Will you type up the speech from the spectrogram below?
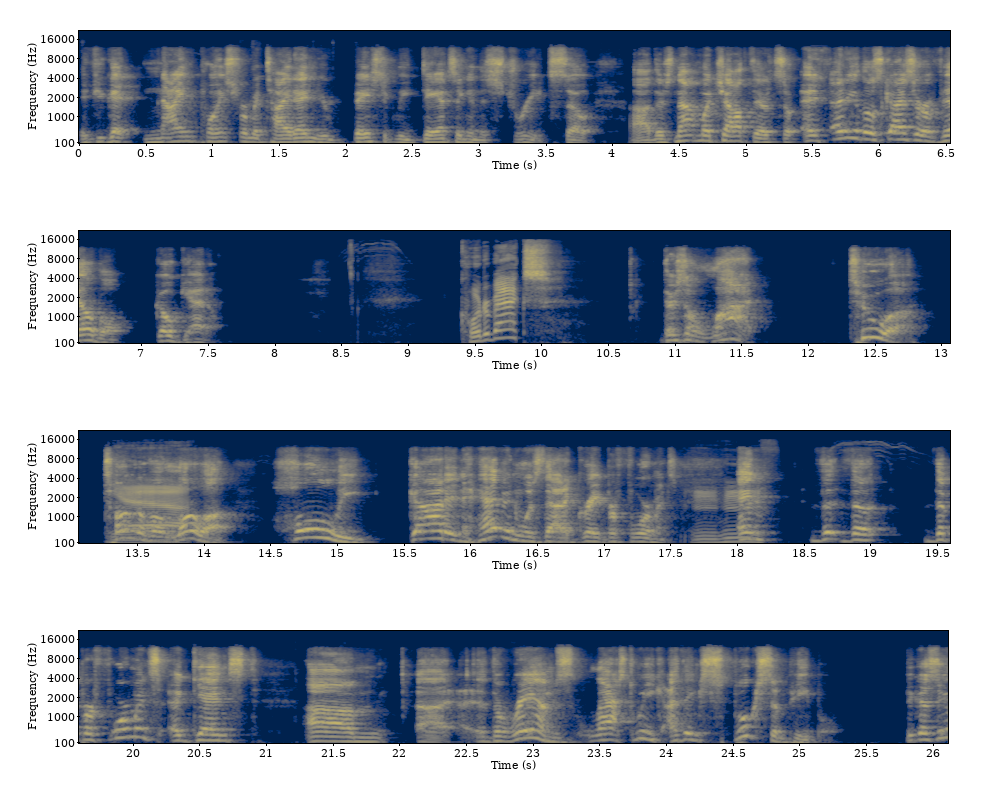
If you get nine points from a tight end, you're basically dancing in the streets. So uh, there's not much out there. So if any of those guys are available, go get them. Quarterbacks? There's a lot. Tua, Tagovailoa. Yeah. Holy God in heaven, was that a great performance? Mm-hmm. And the the the performance against um, uh, the Rams last week, I think, spooked some people because he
